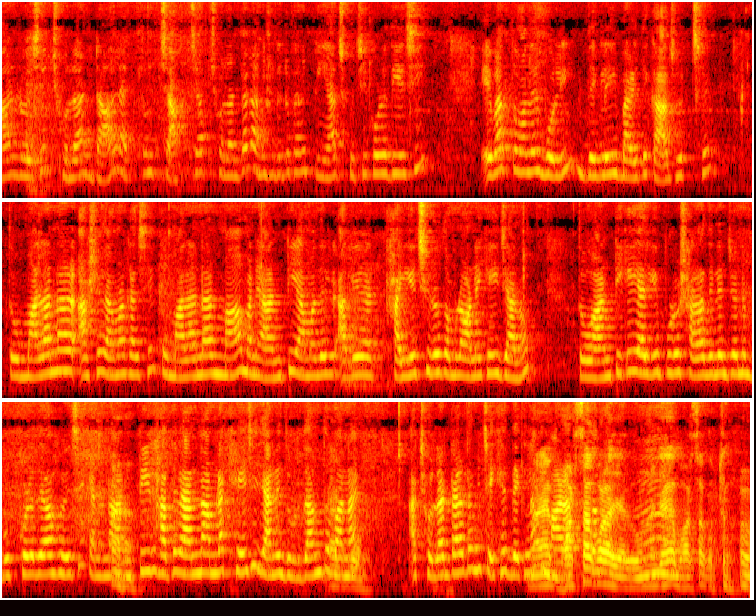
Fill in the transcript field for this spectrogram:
আর রয়েছে ছোলার ডাল একদম চাপ চাপ ছোলার ডাল। আমি শুধু একটুখানি পেঁয়াজ কুচি করে দিয়েছি। এবার তোমাদের বলি দেখলেই বাড়িতে কাজ হচ্ছে। তো মালানার আসে আমার কাছে। তো মালানার মা মানে আন্টি আমাদের আগে খাইয়েছিল তোমরা অনেকেই জানো। তো আন্টিকেই আজকে পুরো সারা দিনের জন্য বুক করে দেওয়া হয়েছে। কেননা আন্টির হাতে রান্না আমরা খেয়েছি জানি দুর্দান্ত বানায়। আর ছোলার ডালটা আমি চেখে দেখলাম মানে ভরসা করা যাবে অন্য জায়গায় ভরসা করতে পারব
